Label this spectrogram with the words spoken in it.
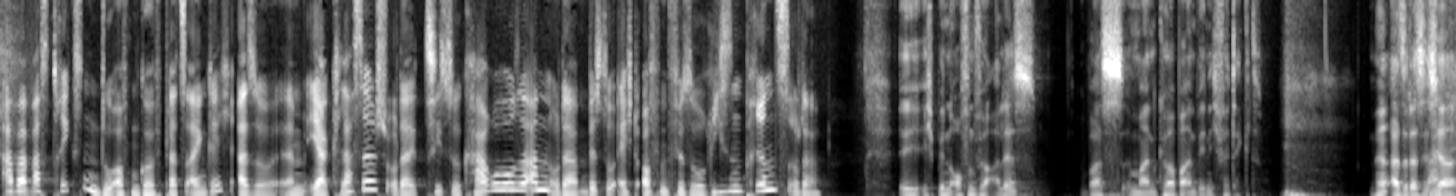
Aber was trägst denn du auf dem Golfplatz eigentlich? Also ähm, eher klassisch oder ziehst du Karohose an oder bist du echt offen für so Riesenprinz oder? Ich bin offen für alles, was meinen Körper ein wenig verdeckt. Ne? Also das ist ja,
